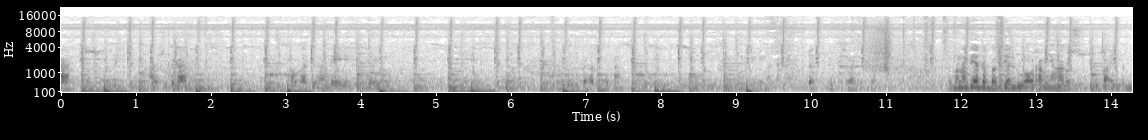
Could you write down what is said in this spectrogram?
ditekan. Harus ditekan. Kalau nggak dia nanti miring. Ini juga harus ditekan. Udah gitu cuma nanti ada bagian dua orang yang harus bukain benih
